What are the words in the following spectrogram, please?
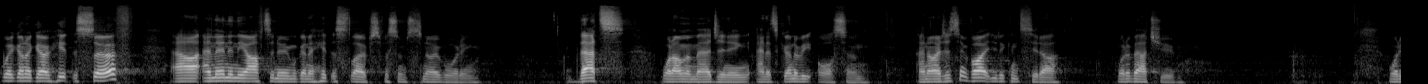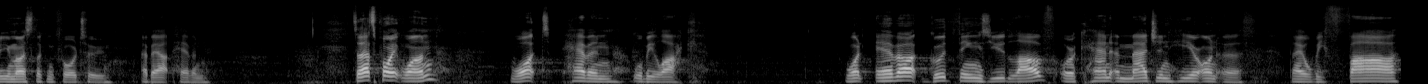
we're going to go hit the surf, uh, and then in the afternoon, we're going to hit the slopes for some snowboarding. That's what I'm imagining, and it's going to be awesome. And I just invite you to consider what about you? What are you most looking forward to about heaven? So that's point one what heaven will be like. Whatever good things you love or can imagine here on earth, they will be far,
